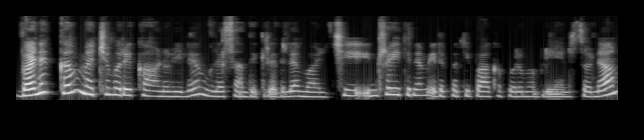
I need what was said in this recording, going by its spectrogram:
வணக்கம் மற்றும் ஒரு காணொலியில் உங்களை சந்திக்கிறதுல மகிழ்ச்சி. இன்றைய தினம் இதை பற்றி பார்க்க போகிறோம் அப்படின்னு சொன்னால்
